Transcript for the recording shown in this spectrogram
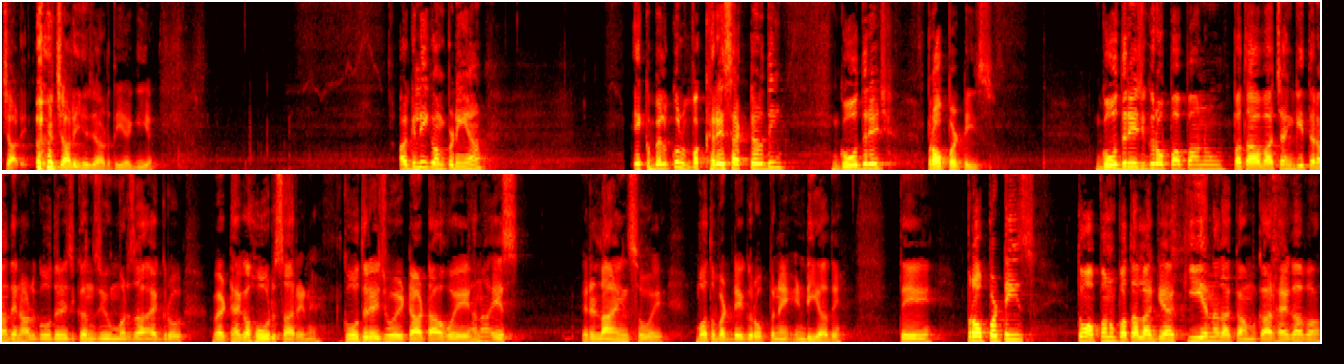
40 40000 ਦੀ ਹੈਗੀ ਆ। ਅਗਲੀ ਕੰਪਨੀ ਆ, ਇੱਕ ਬਿਲਕੁਲ ਵੱਖਰੇ ਸੈਕਟਰ ਦੀ, ਗੋਦਰੇਜ ਪ੍ਰਾਪਰਟੀਆਂ ਗੋਦਰੇਜ ਗਰੁੱਪ ਆਪਾਂ ਨੂੰ ਪਤਾ ਵਾ, ਚੰਗੀ ਤਰ੍ਹਾਂ ਦੇ ਨਾਲ ਗੋਦਰੇਜ ਕੰਜ਼ਿਊਮਰਸ ਆ ਐਗਰੋ ਵੈਟ ਹੈਗਾ, ਹੋਰ ਸਾਰੇ ਨੇ। ਗੋਦਰੇਜ ਹੋਏ, ਟਾਟਾ ਹੋਏ, ਹਨਾ, ਇਸ ਰਿਲਾਇੰਸ ਹੋਏ, ਬਹੁਤ ਵੱਡੇ ਗਰੁੱਪ ਨੇ ਇੰਡੀਆ ਦੇ। ਤੇ ਪ੍ਰਾਪਰਟੀਆਂ ਤੋਂ ਆਪਾਂ ਨੂੰ ਪਤਾ ਲੱਗ ਗਿਆ ਕੀ ਇਹਨਾਂ ਦਾ ਕੰਮਕਾਰ ਹੈਗਾ ਵਾ।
